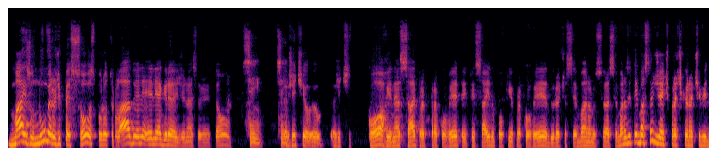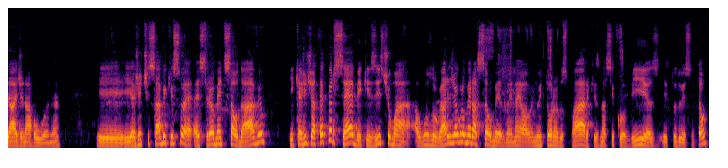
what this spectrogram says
Mas o número de pessoas, por outro lado, ele, ele é grande, né, Então, sim, sim. A gente, eu, a gente corre, né, sai para correr, tem, tem saído um pouquinho para correr durante a semana, nos finais de semana, e tem bastante gente praticando atividade na rua, né? E, e a gente sabe que isso é, é extremamente saudável e que a gente até percebe que existe uma, alguns lugares de aglomeração mesmo, né, no entorno dos parques, nas ciclovias e tudo isso. Então,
